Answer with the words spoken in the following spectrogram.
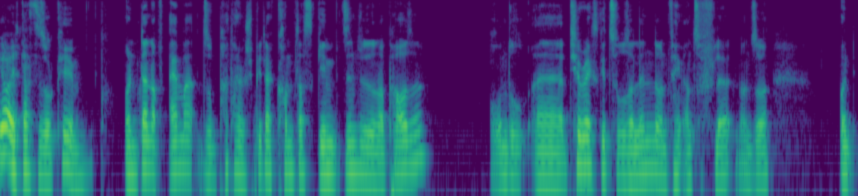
Ja, ich dachte so, okay. Und dann auf einmal, so ein paar Tage später, kommt das, gehen, sind wir so in einer Pause. Und äh, T-Rex geht zu Rosalinde und fängt an zu flirten und so. Und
